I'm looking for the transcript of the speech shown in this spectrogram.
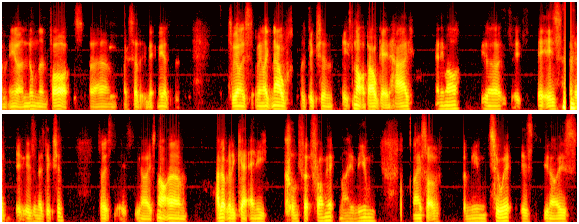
Um, you know, numb them thoughts. Um, like I said, it made to be honest, I mean, like now addiction, it's not about getting high anymore. You know, it's, it, it is, an, ad- it is an addiction. So it's, it's, you know, it's not, um, I don't really get any comfort from it. My immune, my sort of immune to it is, you know, is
